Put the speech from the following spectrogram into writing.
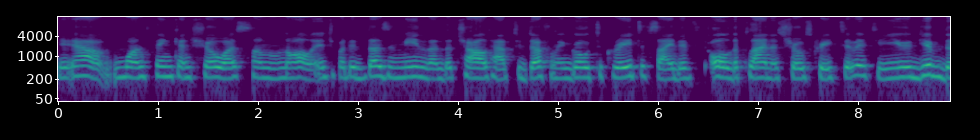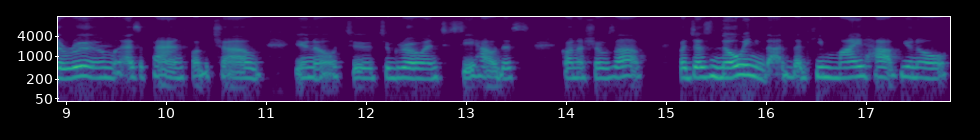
yeah one thing can show us some knowledge but it doesn't mean that the child have to definitely go to creative side if all the planets shows creativity. You give the room as a parent for the child you know to to grow and to see how this gonna shows up. But just knowing that that he might have you know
